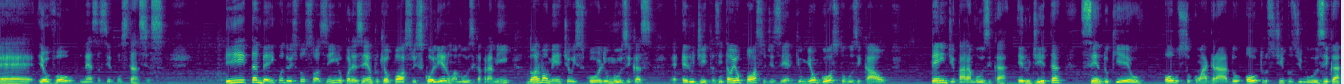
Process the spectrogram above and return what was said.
é, eu vou nessas circunstâncias. E também quando eu estou sozinho, por exemplo, que eu posso escolher uma música para mim, normalmente eu escolho músicas é, eruditas. Então eu posso dizer que o meu gosto musical tende para a música erudita, sendo que eu ouço com agrado outros tipos de música,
